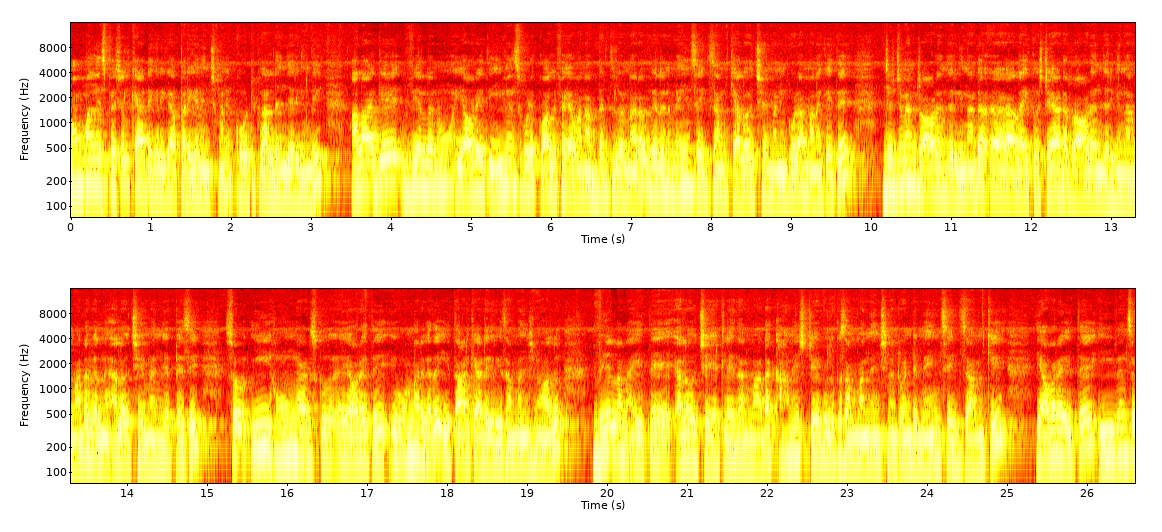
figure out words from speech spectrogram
మమ్మల్ని స్పెషల్ కేటగిరీగా పరిగణించమని కోర్టుకు వెళ్ళడం జరిగింది. అలాగే వీళ్ళను ఎవరైతే ఈవెంట్స్ కూడా క్వాలిఫై అవ్వని అభ్యర్థులు ఉన్నారో వీళ్ళని మెయిన్స్ ఎగ్జామ్కి అలౌ చేయమని కూడా మనకైతే జడ్జిమెంట్ రావడం జరిగింది. అంటే లైక్ స్టే ఆర్డర్ రావడం జరిగింది అనమాట వీళ్ళని అలౌ చేయమని చెప్పేసి. సో ఈ హోమ్ గార్డ్స్కు ఎవరైతే ఉన్నారు కదా ఈ థర్డ్ కేటగిరీకి సంబంధించిన వాళ్ళు వీళ్ళని అయితే అలౌ చేయట్లేదు అనమాట కానిస్టేబుల్కు సంబంధించినటువంటి మెయిన్స్ ఎగ్జామ్కి ఎవరైతే ఈవెంట్స్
